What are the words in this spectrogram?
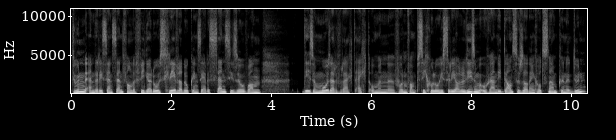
doen? En de recensent van Le Figaro schreef dat ook in zijn recensie, zo van deze Mozart vraagt echt om een eh, vorm van psychologisch realisme. Hoe gaan die dansers dat in godsnaam kunnen doen?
